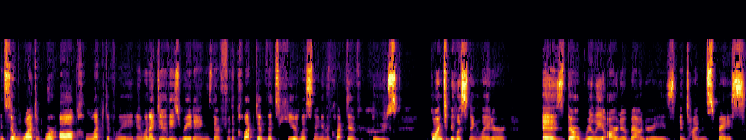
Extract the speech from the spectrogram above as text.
And so, what we're all collectively, and when I do these readings, they're for the collective that's here listening and the collective who's going to be listening later, as there really are no boundaries in time and space.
